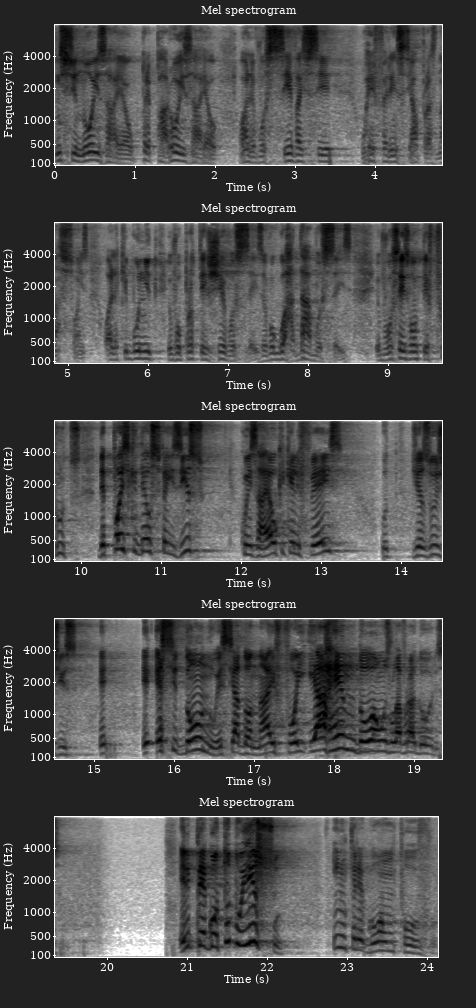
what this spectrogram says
ensinou Israel, preparou Israel, Olha, você vai ser um referencial para as nações. Olha que bonito, eu vou proteger vocês, eu vou guardar vocês, vocês vão ter frutos. Depois que Deus fez isso com Israel, o que, que ele fez? O, Jesus disse: esse dono, esse Adonai, foi e arrendou a uns lavradores. Ele pegou tudo isso e entregou a um povo.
